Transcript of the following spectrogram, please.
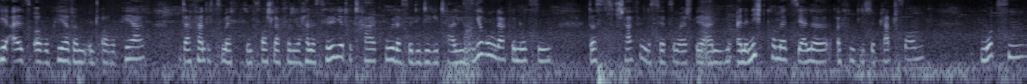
wir als Europäerinnen und Europäer. Da fand ich zum Beispiel den Vorschlag von Johannes Hilje total cool, dass wir die Digitalisierung dafür nutzen, das zu schaffen, dass wir zum Beispiel ein, eine nicht kommerzielle öffentliche Plattform nutzen,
